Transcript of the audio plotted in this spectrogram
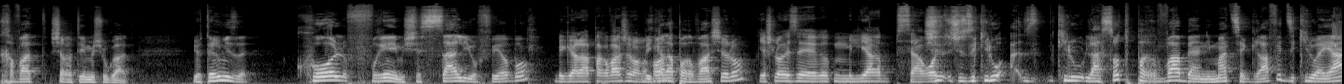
חוות שרתים משוגעת. יותר מזה, כל פריים שסלי הופיע בו, בגלל הפרווה שלו, נכון? בגלל הפרווה שלו, יש לו איזה מיליארד שערות. ש, שזה כאילו, כאילו לעשות פרווה באנימציה גרפית זה כאילו היה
